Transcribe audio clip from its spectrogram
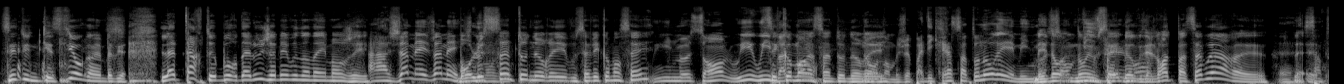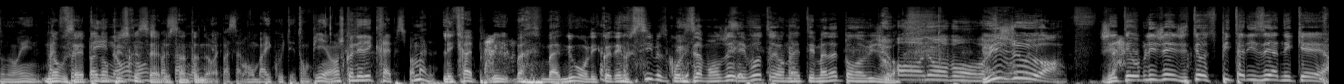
c'est- une question quand même. Parce que la tarte bourdalou, jamais vous n'en avez mangé. Ah, jamais, jamais. Bon, le Saint-Honoré, vous savez comment c'est? Oui, il me semble, oui, oui. C'est vaguement. comment un Saint-Honoré? Non, non, mais je vais pas décrire Saint-Honoré, mais il Mais me non, semble non, vous, savez, non, vous avez le droit de pas savoir. euh, Euh, la- Saint-Honoré. Non, vous savez pas feuilletée, non, plus que le ça, non, Saint-Honoré. c'est pas ça. Bon, bah écoutez, tant pis, hein, je connais les crêpes, c'est pas mal. Les crêpes, oui. Bah, bah, nous, on les connaît aussi parce qu'on les a mangées, les vôtres, et on a été malade pendant 8 jours. Oh non, bon. ouais, 8 non, jours J'ai été obligé, j'étais hospitalisé à Necker.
